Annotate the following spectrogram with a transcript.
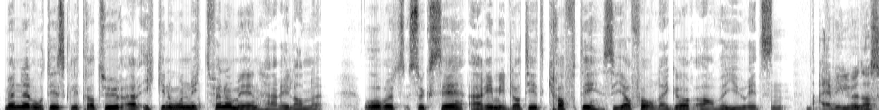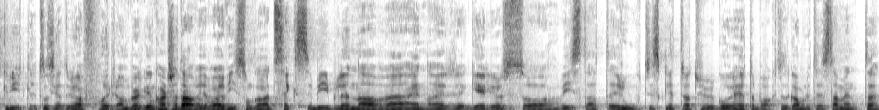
Men erotisk litteratur er ikke noe nytt fenomen her i landet. Årets suksess er imidlertid kraftig, sier forlegger Arve Juritzen. Nei, Jeg vil jo da skryte litt og si at vi var foran bølgen, kanskje. da. Det var jo vi som ga et sex i Bibelen av eh, Einar Gelius og viste at erotisk litteratur går jo helt tilbake til Det gamle testamentet.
